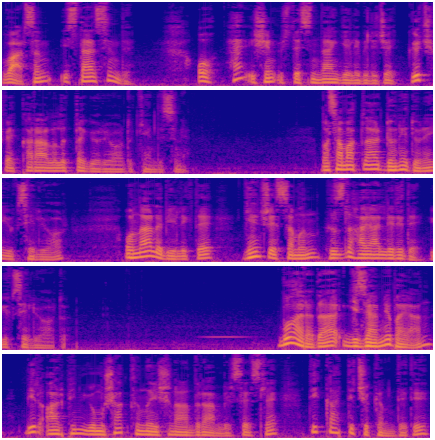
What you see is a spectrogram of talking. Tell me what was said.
Varsın, istensindi. O her işin üstesinden gelebilecek güç ve kararlılıkta görüyordu kendisini. Basamaklar döne döne yükseliyor, onlarla birlikte genç ressamın hızlı hayalleri de yükseliyordu. Bu arada gizemli bayan bir arpin yumuşak tınlayışını andıran bir sesle dikkatli çıkın dedi.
